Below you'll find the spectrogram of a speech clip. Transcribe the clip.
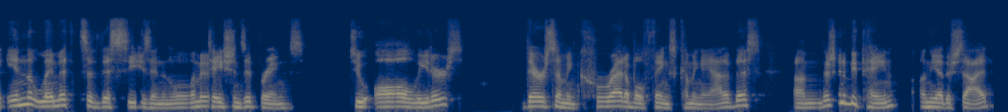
in the limits of this season and the limitations it brings to all leaders, there are some incredible things coming out of this. Um, there's going to be pain on the other side.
